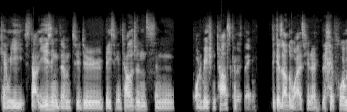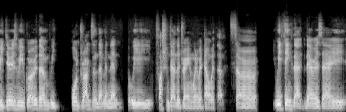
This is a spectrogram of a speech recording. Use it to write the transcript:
Can we start using them to do basic intelligence and automation tasks kind of thing? Because otherwise, you know, what we do is we grow them, we pour drugs in them, and then we flush them down the drain when we're done with them. So we think that there is a,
